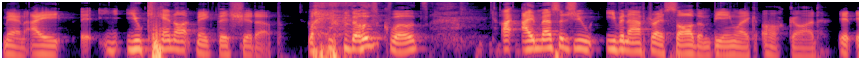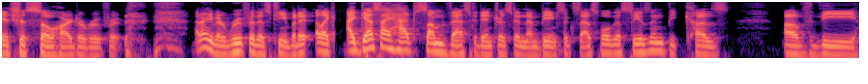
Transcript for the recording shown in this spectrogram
Man, I eh, you cannot make this shit up. Like those quotes. I, I messaged you even after I saw them, being like, "Oh God, it, it's just so hard to root for." I don't even root for this team, but it, like, I guess I had some vested interest in them being successful this season because of the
